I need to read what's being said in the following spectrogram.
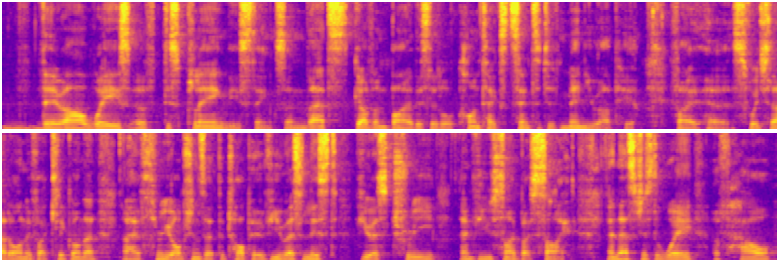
there are ways of displaying these things, and that's governed by this little context sensitive menu up here. If I uh, switch that on, if I click on that, I have three options at the top here view as list, view as tree, and view side by side. And that's just a way of how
